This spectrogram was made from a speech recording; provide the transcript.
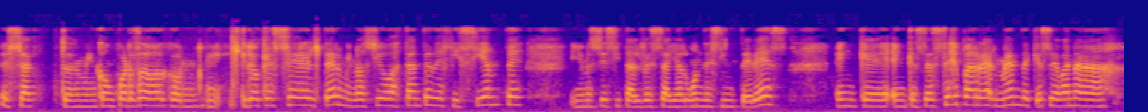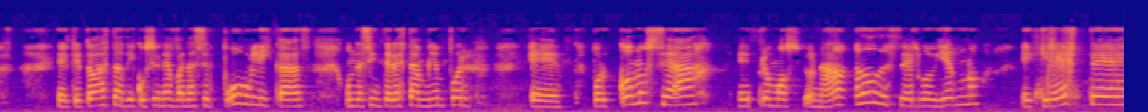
Exacto. También concuerdo con, y creo que ese el término, ha sido bastante deficiente. Yo no sé si tal vez hay algún desinterés en que, en que se sepa realmente que se van a, eh, que todas estas discusiones van a ser públicas, un desinterés también por, eh, por cómo se ha eh, promocionado desde el gobierno que este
